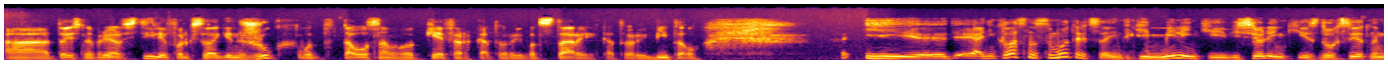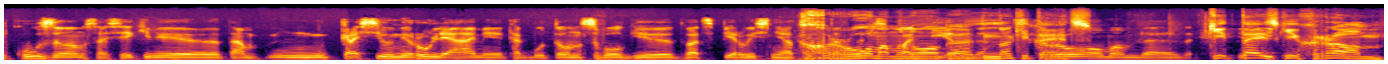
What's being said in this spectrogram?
А, то есть, например, в стиле Volkswagen Жук, вот того самого Кефер, который вот старый, который Битл. И они классно смотрятся, они такие миленькие, веселенькие, с двухцветным кузовом, со всякими там красивыми рулями, как будто он с Волги 21 снят. Хрома много. Да. Но китаец. Хромом, да. Китайский и, хром.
